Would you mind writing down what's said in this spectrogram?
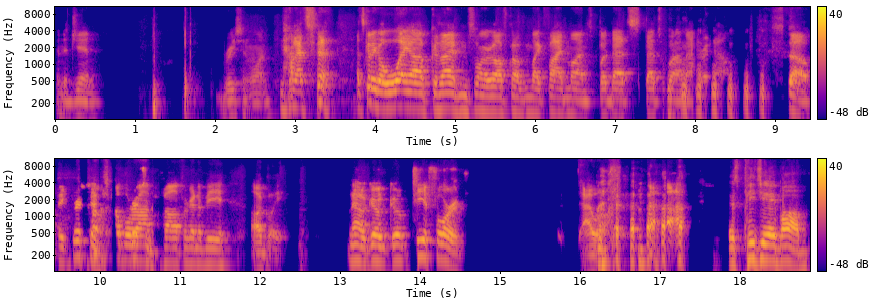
in the gin. Recent one. Now that's that's gonna go way up because I haven't swung a golf club in like five months. But that's that's where I'm at right now. So hey, Christian, a couple Christian. rounds of golf are gonna be ugly. No, go go Tia Ford. I will. it's PGA Bob.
